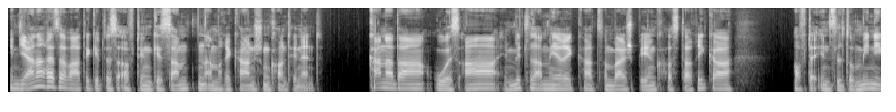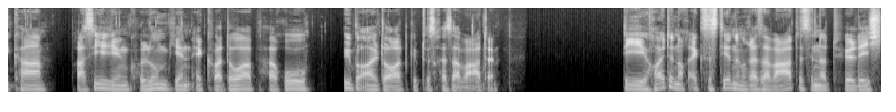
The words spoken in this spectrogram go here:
Indianerreservate gibt es auf dem gesamten amerikanischen Kontinent. Kanada, USA, in Mittelamerika, zum Beispiel in Costa Rica, auf der Insel Dominica, Brasilien, Kolumbien, Ecuador, Peru, Überall dort gibt es Reservate. Die heute noch existierenden Reservate sind natürlich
